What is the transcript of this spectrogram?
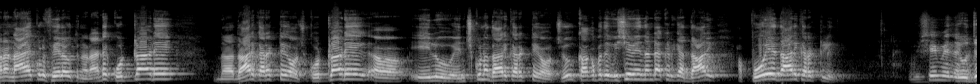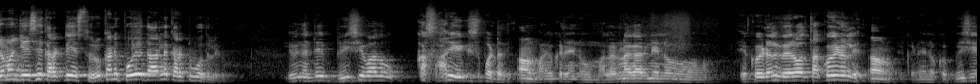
మన నాయకులు ఫెయిల్ అవుతున్నారు. అంటే కొట్లాడే దారి కరెక్టే కావచ్చు. కొట్లాడే వీళ్ళు ఎంచుకున్న దారి కరెక్టే కావచ్చు. కాకపోతే విషయం ఏంటంటే అక్కడికి ఆ దారి పోయే దారి కరెక్ట్ లేదు. విషయం ఏంటంటే ఉద్యమం చేసి కరెక్ట్ చేస్తారు కానీ పోయే దారిలో కరెక్ట్ పోతలేదు. ఏంటంటే బీసీ వాదం ఒక్కసారి ఎగిసిపడ్డది అవును. మనం ఇక్కడ నేను మల్లన్న గారు నేను ఎక్కువ వేయడం వేరే వాళ్ళు తక్కువ వేయడం లేదు అవును. ఇక్కడ నేను ఒక బీసీ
